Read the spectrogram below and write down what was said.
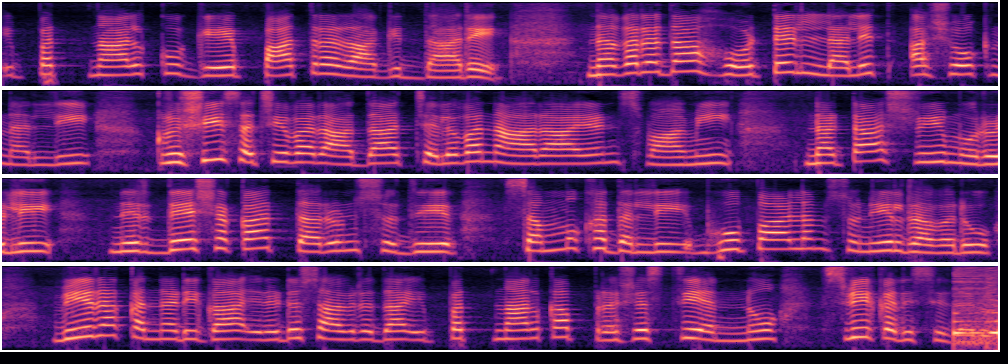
ಇಪ್ಪತ್ನಾಲ್ಕುಗೆ ಪಾತ್ರರಾಗಿದ್ದಾರೆ. ನಗರದ ಹೋಟೆಲ್ ಲಲಿತ್ ಅಶೋಕ್ನಲ್ಲಿ ಕೃಷಿ ಸಚಿವರಾದ ಚೆಲುವನಾರಾಯಣ್ ಸ್ವಾಮಿ, ನಟ ಶ್ರೀ ಮುರಳಿ ನಿರ್ದೇಶಕ ತರುಣ್ ಸುಧೀರ್, ಸಮ್ಮುಖದಲ್ಲಿ ಭೂಪಾಲಂ ಸುನೀಲ್ರವರು ವೀರ ಕನ್ನಡಿಗ ಎರಡು ಸಾವಿರದ ಇಪ್ಪತ್ನಾಲ್ಕ ಪ್ರಶಸ್ತಿಯನ್ನು ಸ್ವೀಕರಿಸಿದರು.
